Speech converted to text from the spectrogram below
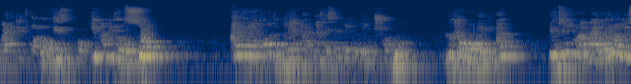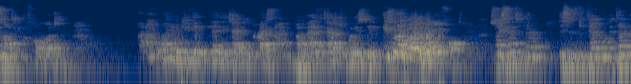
Why did we do all of this? I mean, it was so. And then I called the prayer partners. I said, look, we're in trouble. Look at what we. And between you and I, were we not doing something good for God? when you give a, let the child to Christ and baptize the child to the Holy Spirit, it's not what you're working for. So I said to them, This is the devil. The devil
